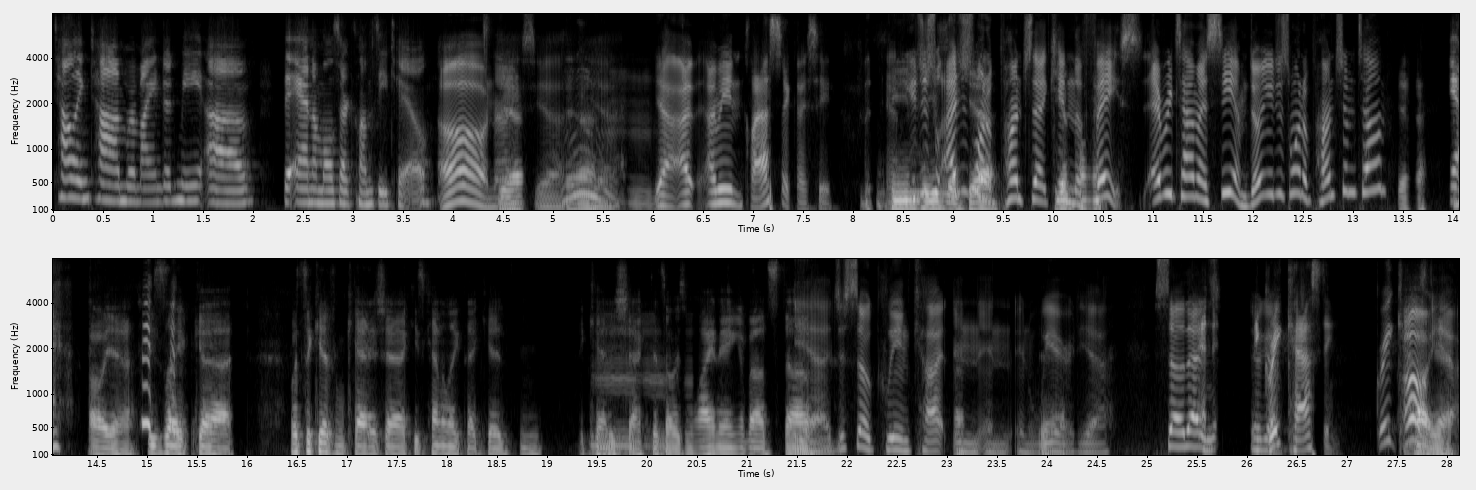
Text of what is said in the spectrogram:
telling Tom reminded me of The Animals Are Clumsy Too. Oh, nice. Yeah, yeah, Yeah. yeah. Mm. I, I mean, Classic, I see. Yeah. You just, I just yeah. want to punch that kid in the Good point. face every time I see him. Don't you just want to punch him, Tom? Yeah. Yeah. Oh yeah. He's like uh what's the kid from Caddyshack? He's kinda like that kid from the Caddyshack that's mm. always whining about stuff. yeah, just so clean cut uh, and and, and weird. Yeah. So that's And- oh, okay. Great casting. Great Oh yeah, oh, yeah.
